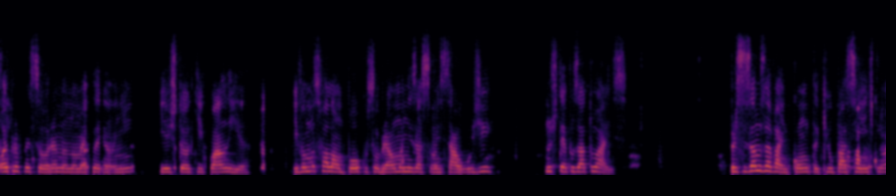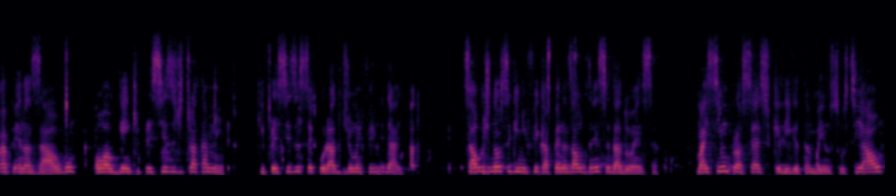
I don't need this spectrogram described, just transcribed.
Oi, professora, meu nome é Cleane e estou aqui com a Lia. E vamos falar um pouco sobre a humanização em saúde nos tempos atuais. Precisamos levar em conta que o paciente não é apenas algo ou alguém que precisa de tratamento, que precisa ser curado de uma enfermidade. Saúde não significa apenas ausência da doença, mas sim um processo que liga também o social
